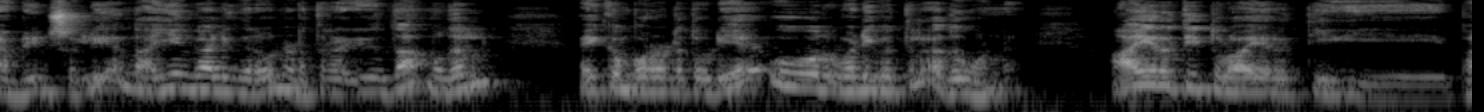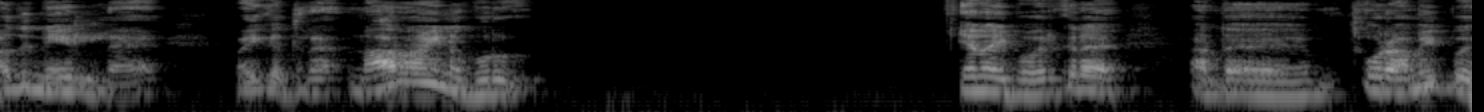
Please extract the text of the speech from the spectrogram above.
அப்படின்னு சொல்லி அந்த ஐயங்காளிங்கிறவர் நடத்துகிறார் இதுதான் முதல் வைக்கம் போராட்டத்துடைய ஒவ்வொரு வடிவத்தில் அது ஒன்று ஆயிரத்தி தொள்ளாயிரத்தி பதினேழில் வைக்கத்தில் நாராயண குரு ஏன்னா இப்போ இருக்கிற அந்த ஒரு அமைப்பு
